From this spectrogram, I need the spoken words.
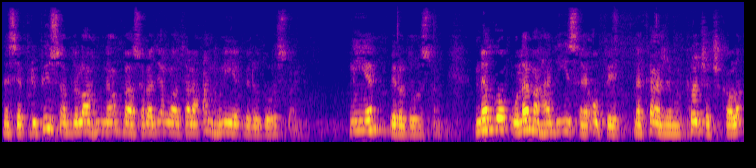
da se pripisuje Abdullah ibn Abbas radijallahu ta'ala anhu nije vjerodostojno. Nije vjerodostojno. Nego ulema hadisa je opet, da kažemo, pročačkala,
